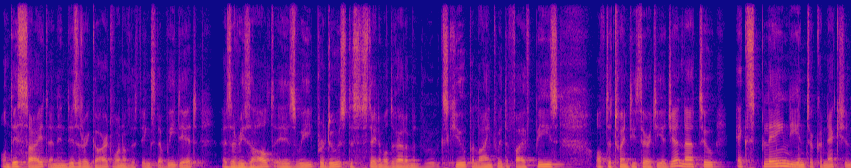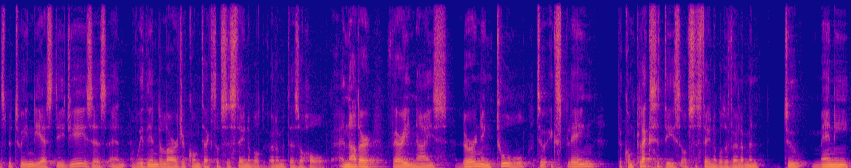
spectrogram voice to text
On this side, and in this regard, one of the things that we did as a result is we produced the Sustainable Development Rubik's Cube aligned with the five Ps of the 2030 agenda to explain the interconnections between the SDGs as, and within the larger context of sustainable development as a whole. Another very nice learning tool to explain the complexities of sustainable development to many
